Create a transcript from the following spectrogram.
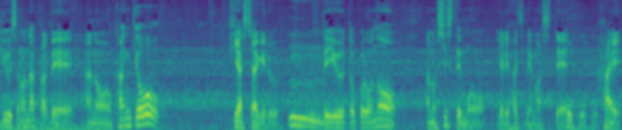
牛舎の中で、あの環境を冷やしてあげるうん。っていうところのあのシステムをやり始めまして、はい、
